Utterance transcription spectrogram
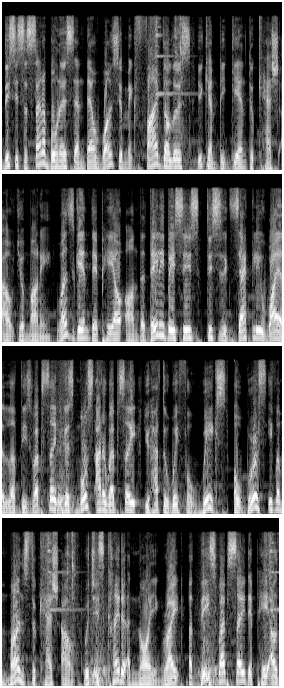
This is a sign up bonus and then once you make $5, you can begin to cash out your money. Once again, they pay out on the daily basis. This is exactly why I love this website because most other website you have to wait for weeks or worse even months to cash out, which is kinda annoying, right? But this website they pay out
